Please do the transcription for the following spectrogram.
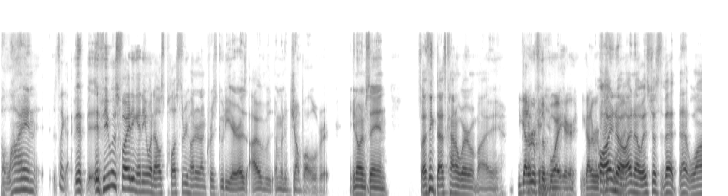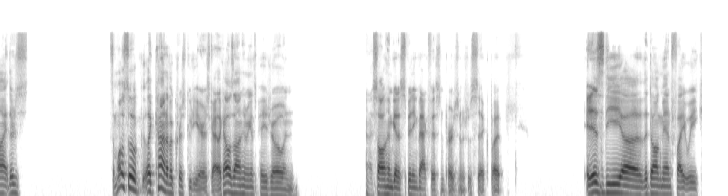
the line. It's like if if he was fighting anyone else plus three hundred on Chris Gutierrez, I I am gonna jump all over it. You know what I'm saying? So I think that's kind of where my. You got to root for the boy here. You got to root Oh, for the I know. I know. It's just that that line. There's. I'm also like kind of a Chris Gutierrez guy. Like I was on him against Pedro, and and I saw him get a spinning back fist in person, which was sick. But it is the uh the Dong Man fight week.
